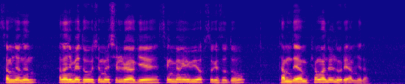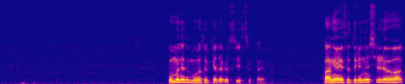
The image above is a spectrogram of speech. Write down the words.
3년은 하나님의 도우심을 신뢰하기에 생명의 위협 속에서도 담대한 평안을 노래합니다. 본문에서 무엇을 깨달을 수 있을까요? 광야에서 드리는 신뢰와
